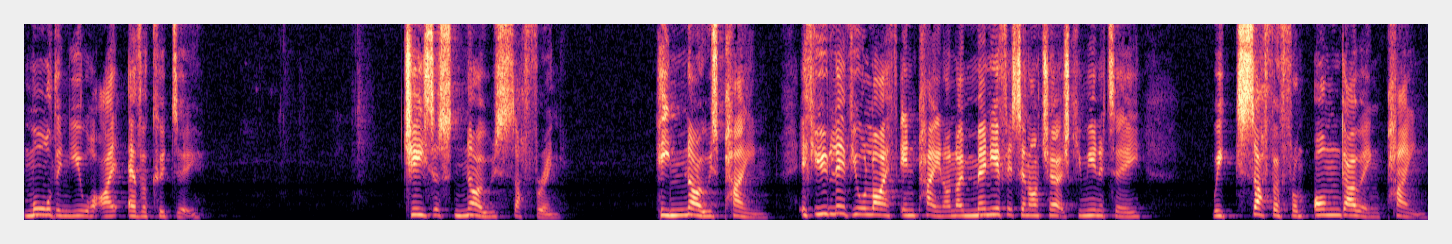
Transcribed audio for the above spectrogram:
more than you or I ever could do. Jesus knows suffering, He knows pain. If you live your life in pain, I know many of us in our church community, we suffer from ongoing pain.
